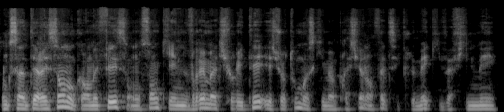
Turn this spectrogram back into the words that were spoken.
Donc c'est intéressant. Donc en effet, on sent qu'il y a une vraie maturité, et surtout moi, ce qui m'impressionne en fait, c'est que le mec, il va filmer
